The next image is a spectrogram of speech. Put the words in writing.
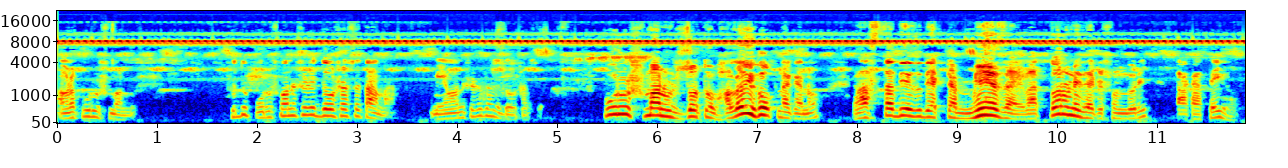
আমরা পুরুষ মানুষ। শুধু পুরুষ মানুষেরই দোষ আছে তা না মেয়ে মানুষেরও কিন্তু দোষ আছে। পুরুষ মানুষ যত ভালোই হোক না কেন রাস্তা দিয়ে যদি একটা মেয়ে যায় বা তরুণী যায় একটা সুন্দরী তাকাতেই হবে।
